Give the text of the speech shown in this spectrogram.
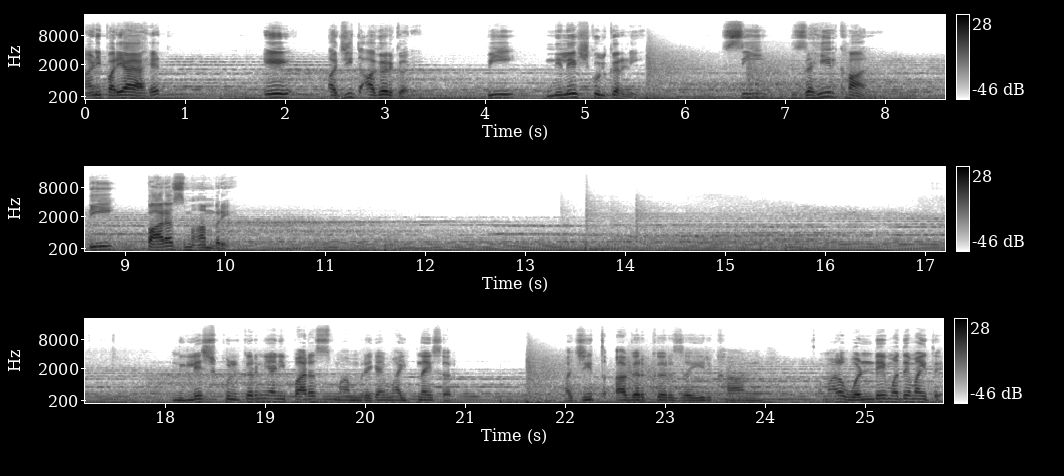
आणि पर्याय आहेत A Ajit Agarkar B Nilesh Kulkarni C. Zaheer Khan D. Paras Mhambrey. Nilesh Kulkarni आणि पारस म्हांबरे काही माहीत नाही सर. अजित आगरकर झहीर खान. मला वन डेमध्ये माहीत आहे.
